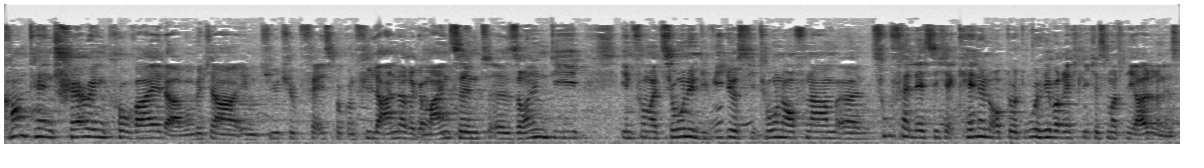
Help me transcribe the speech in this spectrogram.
Content Sharing Provider, womit ja eben YouTube, Facebook und viele andere gemeint sind, äh, sollen die Informationen, die Videos, die Tonaufnahmen äh, zuverlässig erkennen, ob dort urheberrechtliches Material drin ist.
